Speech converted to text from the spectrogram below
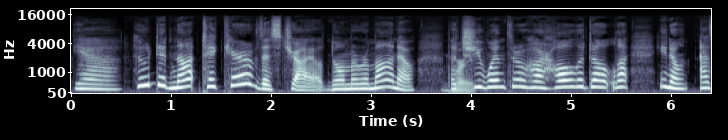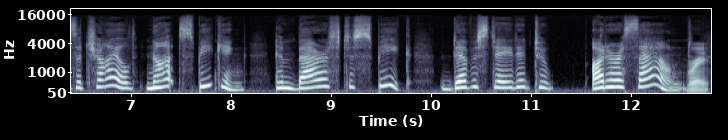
Yeah. Who did not take care of this child, Norma Romano? That Right. she went through her whole adult life, you know, as a child, not speaking, embarrassed to speak, devastated to utter a sound. Right.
